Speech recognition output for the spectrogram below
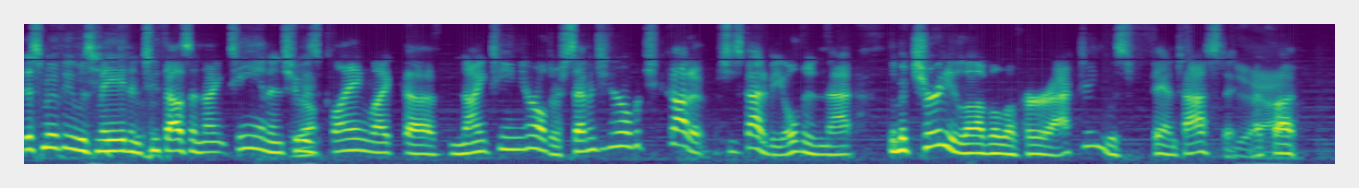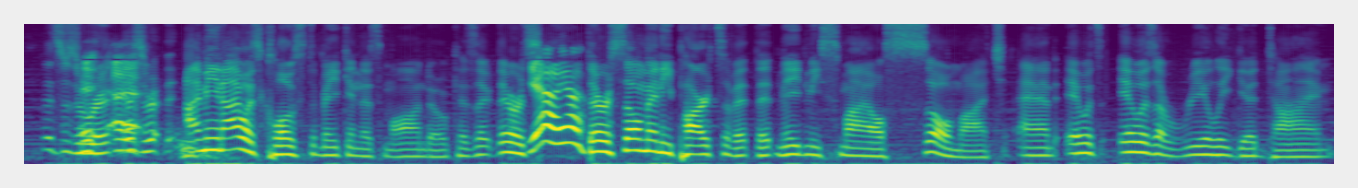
this movie was made in 2019, and she Yeah. was playing like a 19 year old or 17 year old. But she got to she's got to be older than that. The maturity level of her acting was fantastic. Yeah. I thought, This is, It- a re- this is uh, re- I mean, I was close to making this Mondo because there, there was yeah, yeah, there were so many parts of it that made me smile so much, and it was it was a really good time.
